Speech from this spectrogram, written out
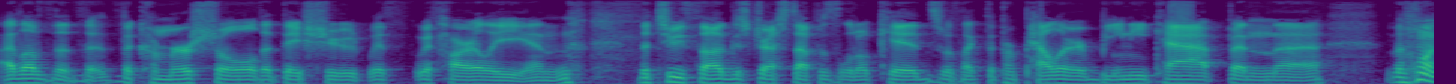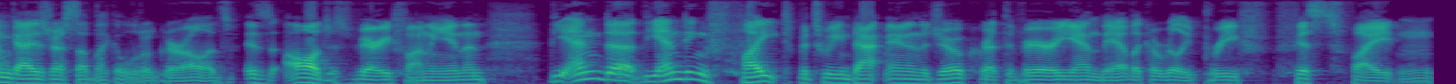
I love the, the the commercial that they shoot with with Harley and the two thugs dressed up as little kids with like the propeller beanie cap and. The one guy's dressed up like a little girl. It's is all just very funny, and then the end, uh, the ending fight between Batman and the Joker at the very end. They have like a really brief fist fight, and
